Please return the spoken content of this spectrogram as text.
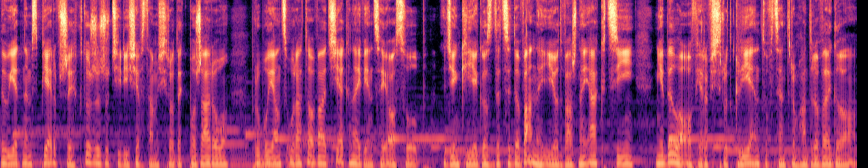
Był jednym z pierwszych, którzy rzucili się w sam środek pożaru, próbując uratować jak najwięcej osób. Dzięki jego zdecydowanej i odważnej akcji nie było ofiar wśród klientów centrum handlowego,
